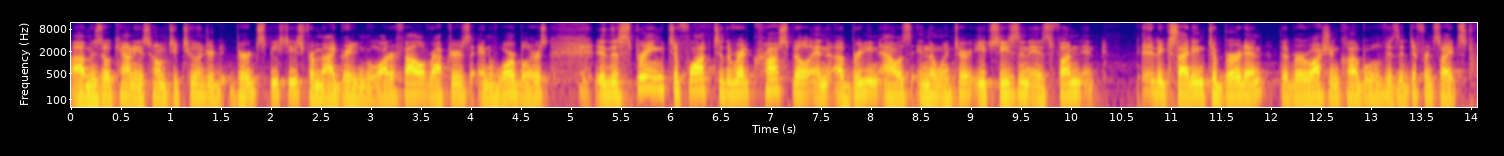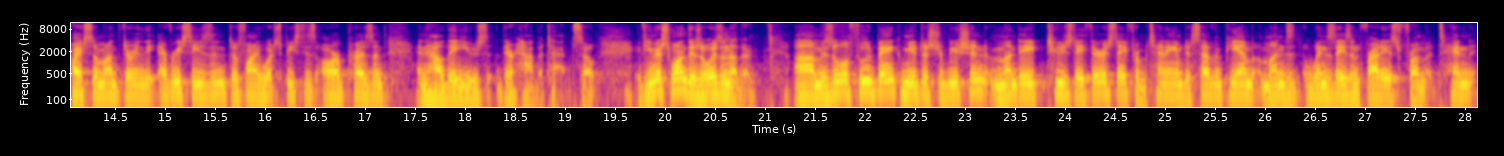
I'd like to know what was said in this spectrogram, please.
Uh, Missoula County is home to 200 bird species from migrating waterfowl, raptors, and warblers. In the spring, to flock to the red crossbill and uh, breeding owls in the winter. Each season is fun and exciting to bird in. The Bird Watching Club will visit different sites twice a month during the every season to find what species are present and how they use their habitat. So if you miss one, there's always another. Uh, Missoula Food Bank meal distribution Monday, Tuesday, Thursday from 10 a.m. to 7 p.m. Wednesdays and Fridays from 10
